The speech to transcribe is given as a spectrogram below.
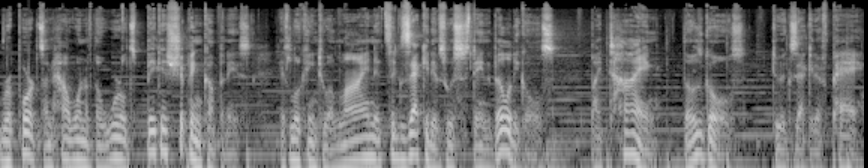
reports on how one of the world's biggest shipping companies is looking to align its executives with sustainability goals by tying those goals to executive pay.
